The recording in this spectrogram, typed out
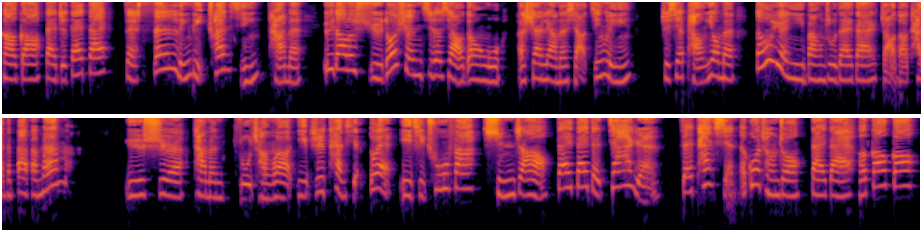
高高带着呆呆。在森林里穿行，他们遇到了许多神奇的小动物和善良的小精灵。这些朋友们都愿意帮助呆呆找到他的爸爸妈妈。于是，他们组成了一支探险队，一起出发寻找呆呆的家人。在探险的过程中，呆呆和高高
